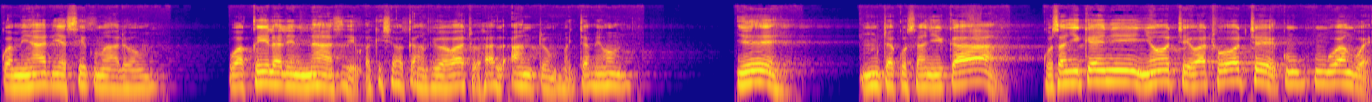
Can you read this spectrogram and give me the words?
kwa miadi ya siku maalum. Waqila linnasi wakisha wakaambiwa watu hal antum mujtamiun. Je mtakusanyika kusanyikeni nyote watu wote kungu wangwe.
